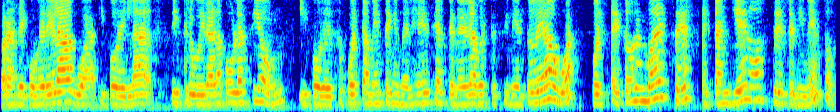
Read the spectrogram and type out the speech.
para recoger el agua y poderla distribuir a la población y poder supuestamente en emergencias tener el abastecimiento de agua, pues esos embalses están llenos de sedimentos.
